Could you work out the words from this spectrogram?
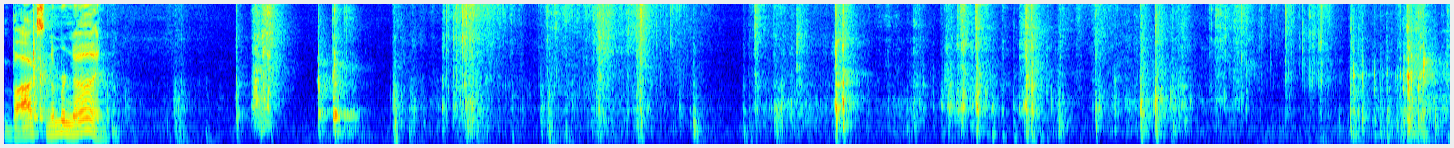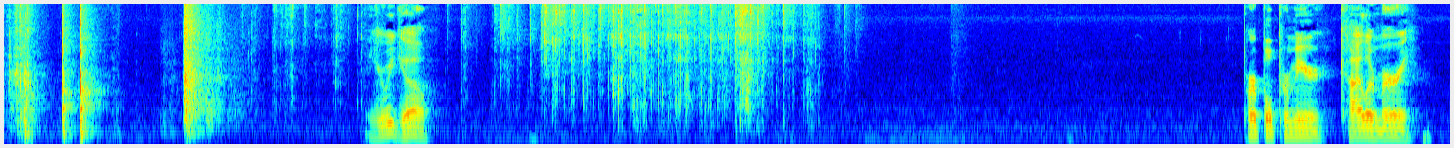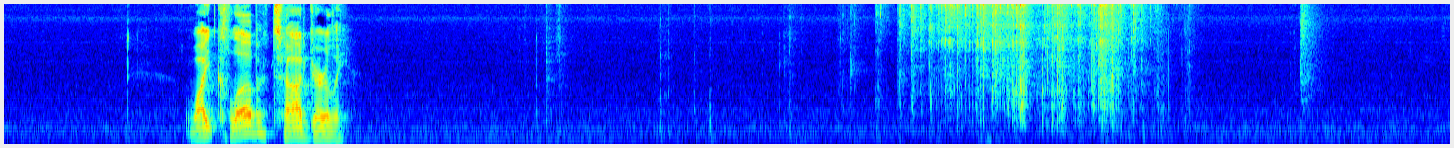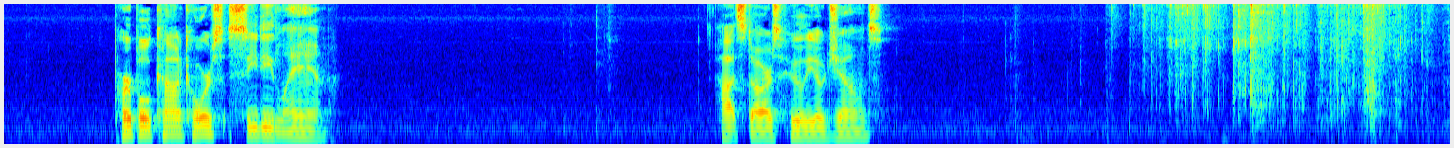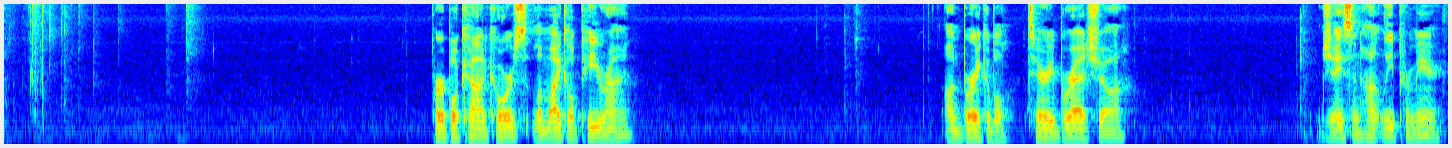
Box number nine. Here we go. Purple Premier, Kyler Murray. White Club, Todd Gurley. Purple Concourse, CeeDee Lamb. Hot Stars, Julio Jones. Purple Concourse, La'Mical Perine. Unbreakable, Terry Bradshaw. Jason Huntley Premier.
